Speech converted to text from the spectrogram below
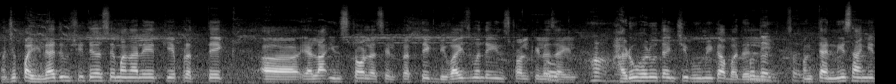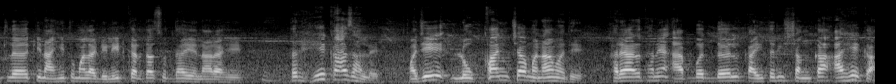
म्हणजे पहिल्या दिवशी ते असे म्हणाले की प्रत्येक अ, याला इन्स्टॉल असेल प्रत्येक डिव्हाइसमध्ये इन्स्टॉल केलं जाईल. हां. हळूहळू त्यांची भूमिका बदलली बदल, चालेल. मग त्यांनी सांगितलं की नाही तुम्हाला डिलीट करता सुद्धा येणार आहे. तर हे का झालंय? म्हणजे लोकांच्या मनामध्ये खऱ्या अर्थाने ॲपबद्दल काहीतरी शंका आहे का?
